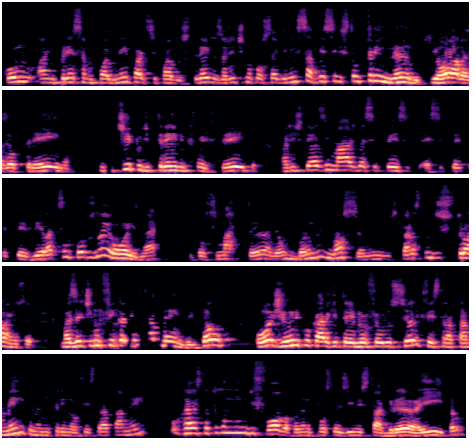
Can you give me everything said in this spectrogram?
como a imprensa não pode nem participar dos treinos, a gente não consegue nem saber se eles estão treinando, que horas é o treino, que tipo de treino que foi feito. A gente tem as imagens da SP, SP TV lá, que são todos leões, né? Estão se matando, é um bando, nossa, os caras estão destroem, mas a gente não fica nem sabendo. Então, hoje o único cara que treinou foi o Luciano, que fez tratamento, né? não treinou, fez tratamento. O resto é todo mundo de folga, fazendo posterzinho no Instagram aí, então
